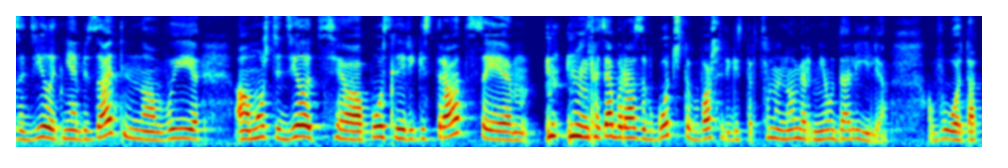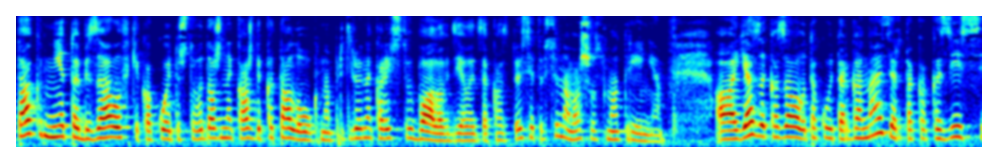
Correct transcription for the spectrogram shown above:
заказа делать не обязательно, вы а, можете делать после регистрации хотя бы раз в год, чтобы ваш регистрационный номер не удалили. Вот. А так нет обязаловки какой-то, что вы должны каждый каталог на определенное количество баллов делать заказ. То есть это все на ваше усмотрение. А, я заказала вот такой вот органайзер, так как здесь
